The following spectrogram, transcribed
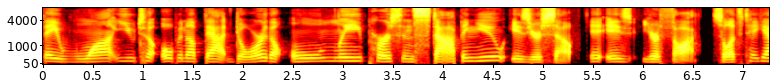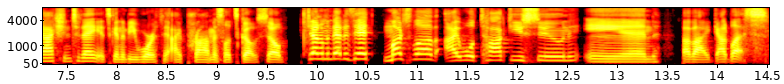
They want you to open up that door. The only person stopping you is yourself. It is your thought. So let's take action today. It's going to be worth it. I promise. Let's go. So, gentlemen, that is it. Much love. I will talk to you soon. And bye bye. God bless.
